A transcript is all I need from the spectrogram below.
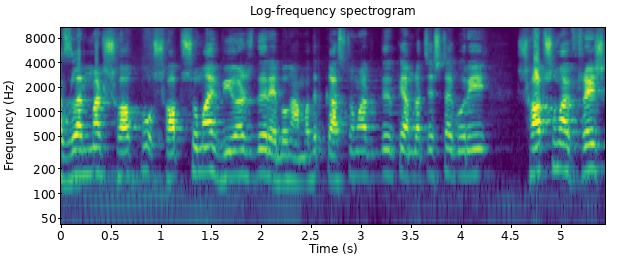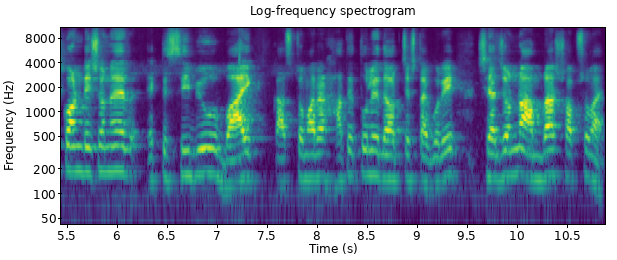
আজলান মার্ট সব সব সময় ভিউয়ার্সদের এবং আমাদের কাস্টমারদেরকে আমরা চেষ্টা করি সব সময় ফ্রেশ কন্ডিশনের একটি সিবিউ বাইক কাস্টমারের হাতে তুলে দেওয়ার চেষ্টা করি। সেজন্য আমরা সব সময়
